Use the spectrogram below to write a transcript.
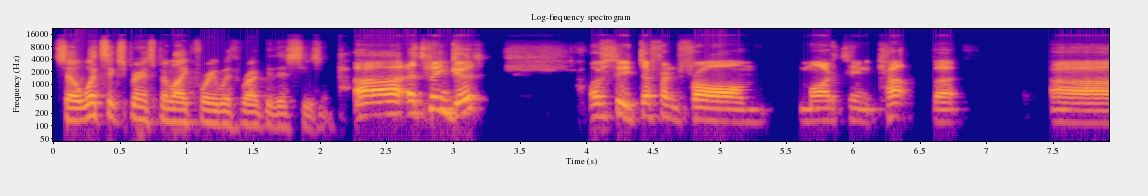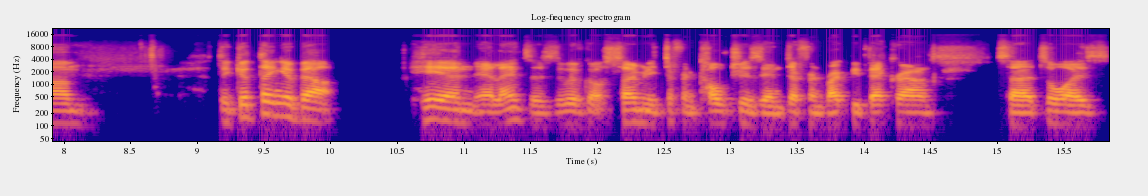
So, what's experience been like for you with rugby this season? Uh, it's been good. Obviously, different from Mitre 10 Cup, but um, the good thing about here in Atlanta is we've got so many different cultures and different rugby backgrounds. So it's always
